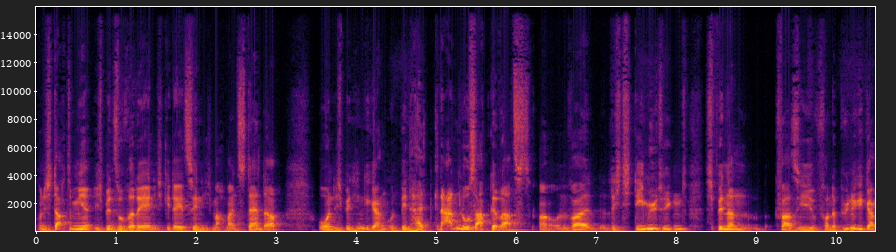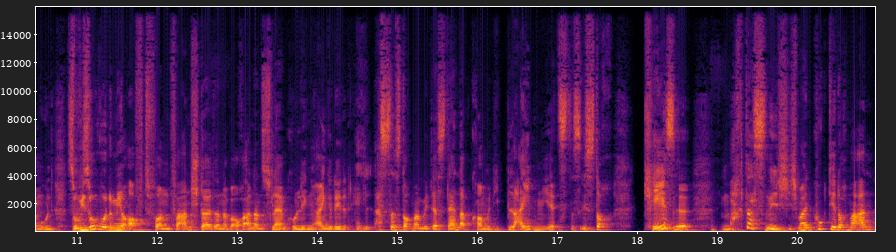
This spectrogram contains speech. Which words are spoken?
Und ich dachte mir, ich bin souverän, ich gehe da jetzt hin, ich mache mein Stand-up. Und ich bin hingegangen und bin halt gnadenlos abgeratzt. Und war richtig demütigend. Ich bin dann quasi von der Bühne gegangen und sowieso wurde mir oft von Veranstaltern, aber auch anderen Slam-Kollegen eingeredet, hey, lass das doch mal mit der Stand-Up-Comedy bleiben jetzt. Das ist doch Käse. Mach das nicht. Ich meine, guck dir doch mal an,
